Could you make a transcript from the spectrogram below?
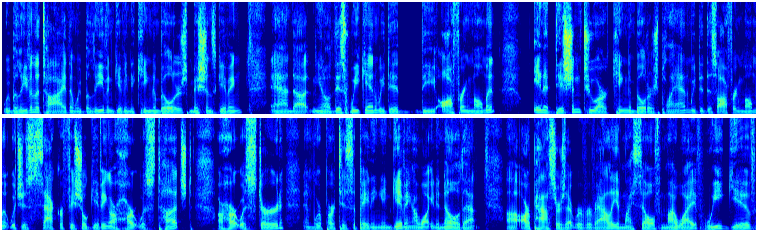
we believe in the tithe and we believe in giving to kingdom builders, missions giving. And, uh, uh, you know, this weekend we did the offering moment in addition to our Kingdom Builders plan, we did this offering moment, which is sacrificial giving. Our heart was touched, our heart was stirred, and we're participating in giving. I want you to know that uh, our pastors at River Valley and myself and my wife, we give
